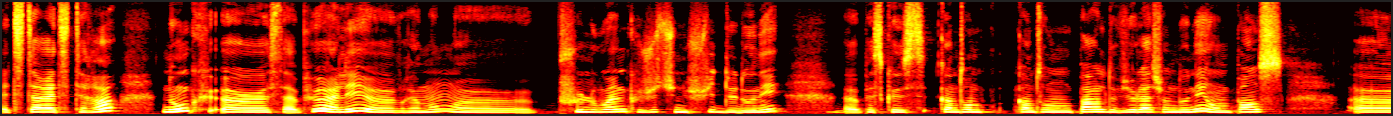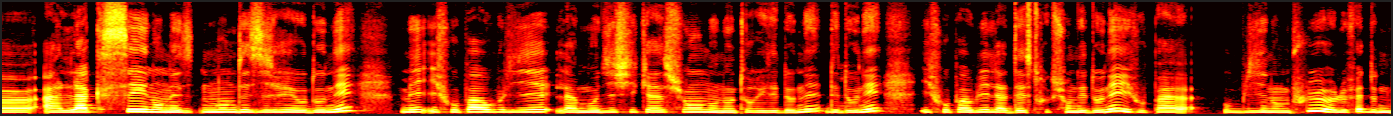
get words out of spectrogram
etc. etc. Donc, euh, ça peut aller euh, vraiment euh, plus loin que juste une fuite de données, parce que quand on, quand on parle de violation de données, on pense à l'accès non, non, désiré aux données, mais il ne faut pas oublier la modification non autorisée des données, des données il ne faut pas oublier la destruction des données, il ne faut pas oublier non plus le fait de ne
